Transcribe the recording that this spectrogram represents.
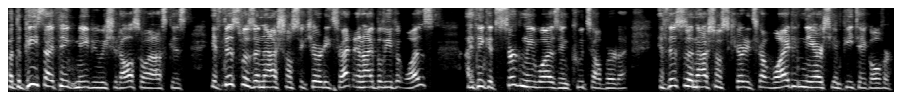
But the piece I think maybe we should also ask is if this was a national security threat, and I believe it was. I think it certainly was in Coutts, Alberta. If this was a national security threat, why didn't the RCMP take over?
